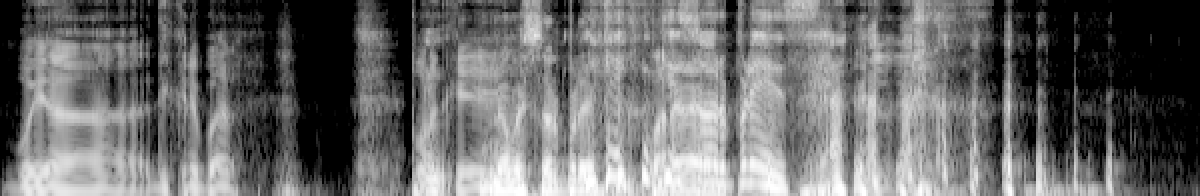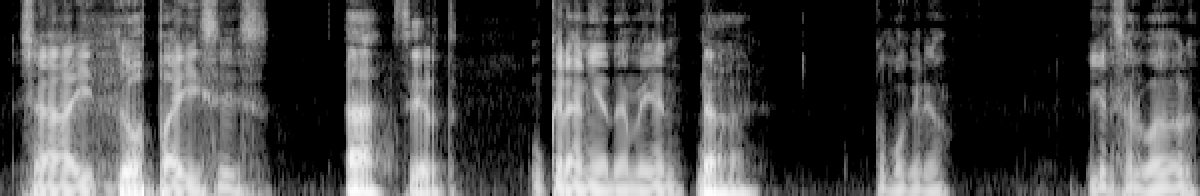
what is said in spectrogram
voy a discrepar. Porque No me sorprende. ¡Qué sorpresa! ya hay dos países, Ah, cierto. Ucrania también, No, como que no, y El Salvador,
